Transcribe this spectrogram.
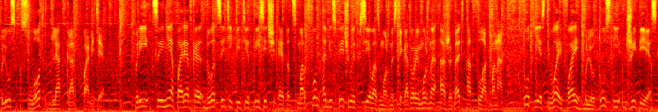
плюс слот для карт памяти. При цене порядка 25 тысяч этот смартфон обеспечивает все возможности, которые можно ожидать от флагмана. Тут есть Wi-Fi, Bluetooth и GPS.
